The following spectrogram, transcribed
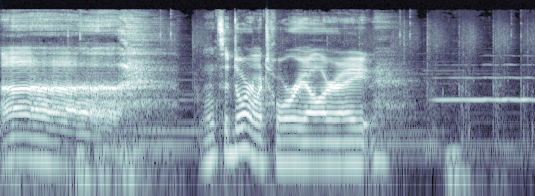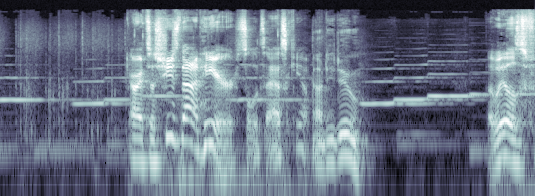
Uh, that's a dormitory, all right. All right, so she's not here, so let's ask him. How do you do? The whale's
